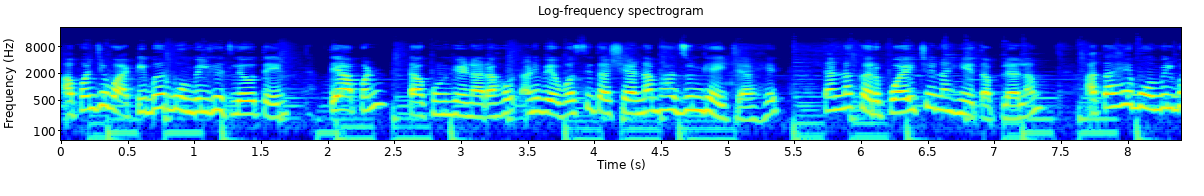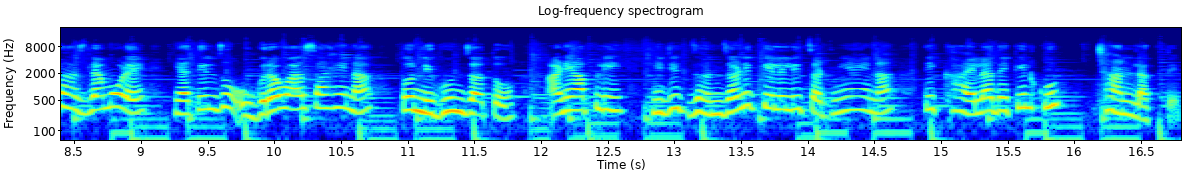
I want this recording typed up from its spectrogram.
आपण जे वाटीभर बोंबील घेतले होते ते आपण टाकून घेणार आहोत आणि व्यवस्थित असे यांना भाजून घ्यायचे आहेत. त्यांना करपवायचे नाही आहेत आपल्याला. आता हे बोंबील भाजल्यामुळे यातील जो उग्र वास आहे ना तो निघून जातो. आणि आपली ही जी झणझणीत केलेली चटणी आहे ना ती खायला देखील खूप छान लागते.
